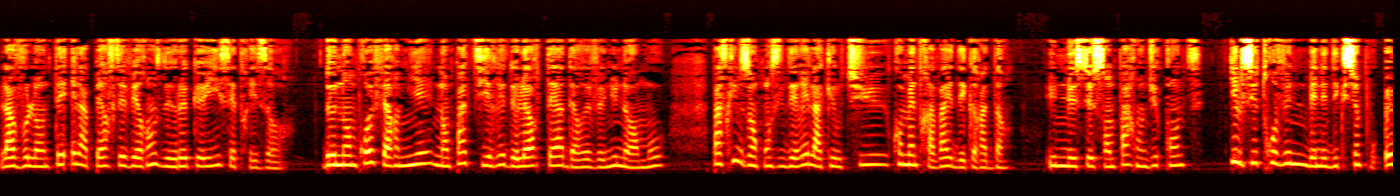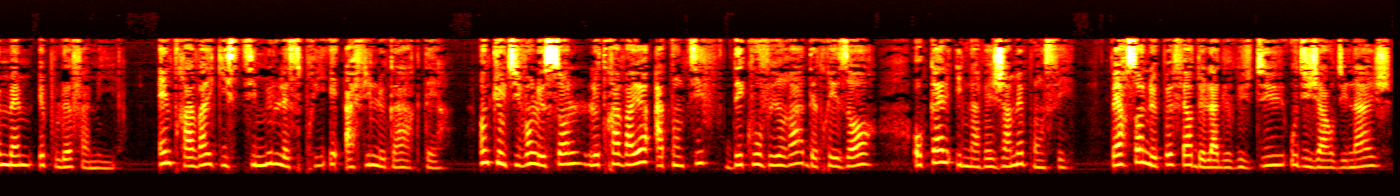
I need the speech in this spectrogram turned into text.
la volonté et la persévérance de recueillir ces trésors. De nombreux fermiers n'ont pas tiré de leur terre des revenus normaux parce qu'ils ont considéré la culture comme un travail dégradant. Ils ne se sont pas rendus compte qu'ils s'y trouvent une bénédiction pour eux-mêmes et pour leur famille. Un travail qui stimule l'esprit et affine le caractère. En cultivant le sol, le travailleur attentif découvrira des trésors auxquels il n'avait jamais pensé. Personne ne peut faire de l'agriculture ou du jardinage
